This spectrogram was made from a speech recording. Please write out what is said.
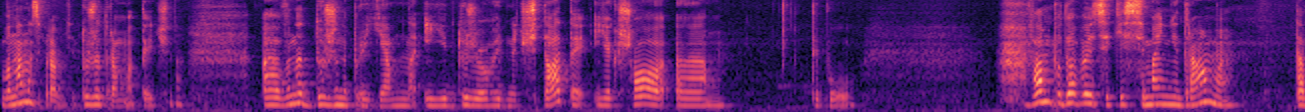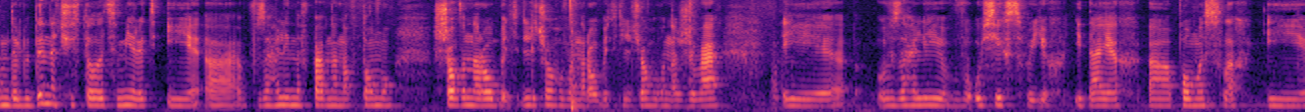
Вона насправді дуже травматична. Е, Вона дуже неприємна і дуже огидно читати. І якщо, е, типу, вам подобаються якісь сімейні драми, там, де людина чисто лицемірить і е, взагалі не впевнена в тому, що вона робить, для чого вона робить, для чого вона живе, і взагалі в усіх своїх ідеях, е, помислах і,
